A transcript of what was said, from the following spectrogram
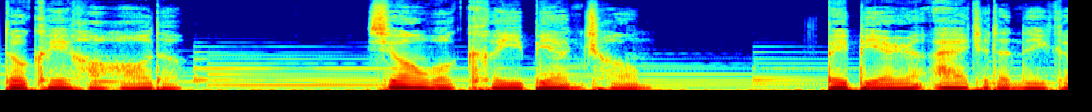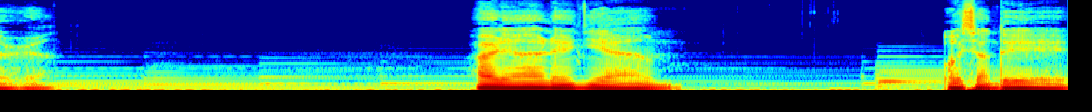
都可以好好的，希望我可以变成被别人爱着的那个人。二零二零年。我想对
